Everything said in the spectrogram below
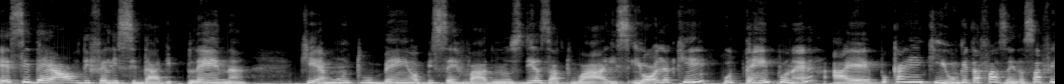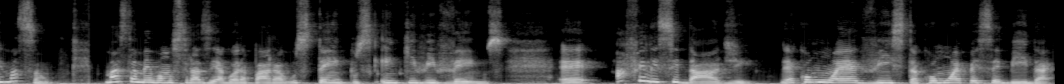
esse ideal de felicidade plena que é muito bem observado nos dias atuais, e olha que o tempo, né? A época em que Jung está fazendo essa afirmação. Mas também vamos trazer agora para os tempos em que vivemos. É, a felicidade né, como é vista, como é percebida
